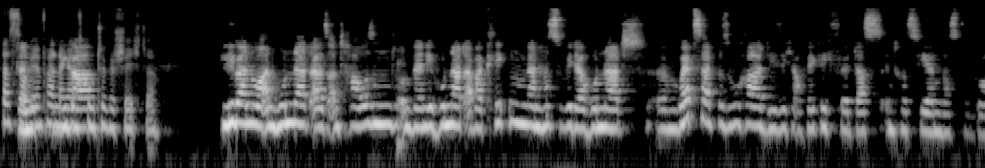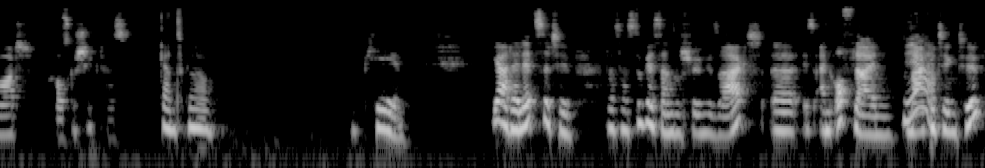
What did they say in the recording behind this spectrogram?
Das ist Dann auf jeden Fall eine ganz gute Geschichte. Lieber nur an 100 als an 1000 und wenn die 100 aber klicken, dann hast du wieder 100 ähm, Website-Besucher, die sich auch wirklich für das interessieren, was du dort rausgeschickt hast. Ganz genau. Okay. Ja, der letzte Tipp das hast du gestern so schön gesagt, äh, ist ein Offline-Marketing-Tipp.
